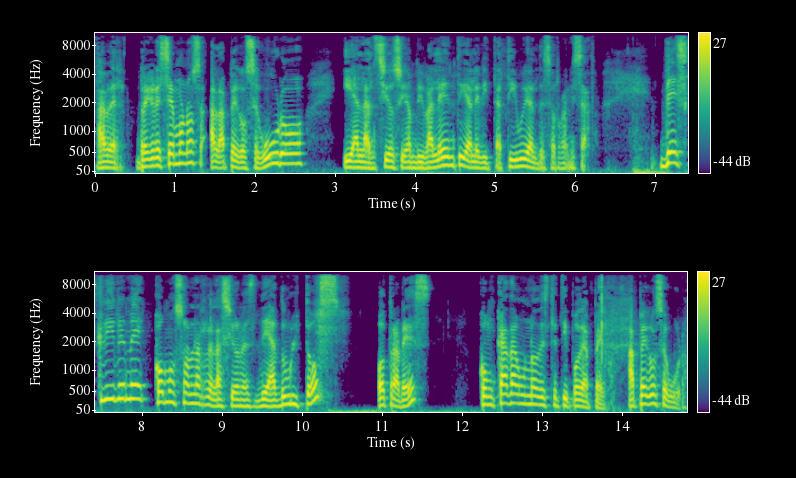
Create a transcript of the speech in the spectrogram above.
A ver, regresémonos al apego seguro y al ansioso y ambivalente y al evitativo y al desorganizado. Descríbeme cómo son las relaciones de adultos, otra vez, con cada uno de este tipo de apego. Apego seguro.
